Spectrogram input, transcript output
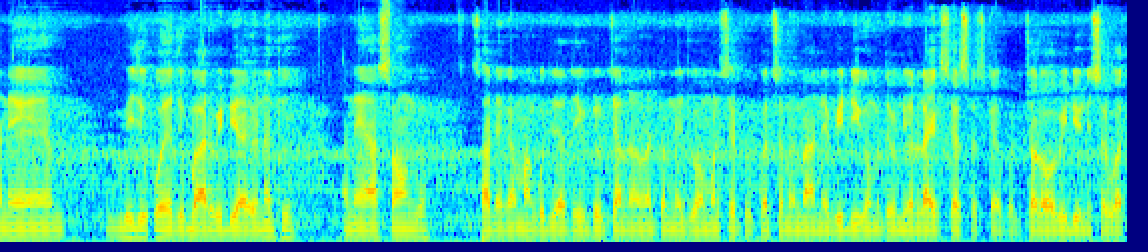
અને બીજું કોઈ હજુ બાર વીડિયો આવ્યો નથી. અને આ સોંગ સારેગામાં ગુજરાતી યુટ્યુબ ચેનલમાં તમને જોવા મળશે ટૂંક જ સમયમાં. અને વીડિયો ગમે તો વીડિયો લાઇક શેર સબસ્ક્રાઈબ કરો. ચલો વિડીયોની શરૂઆત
